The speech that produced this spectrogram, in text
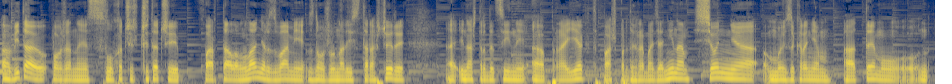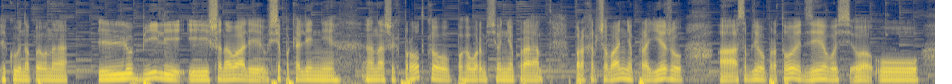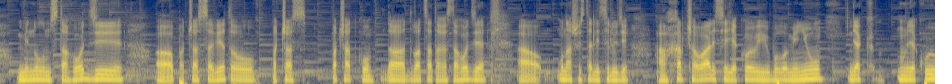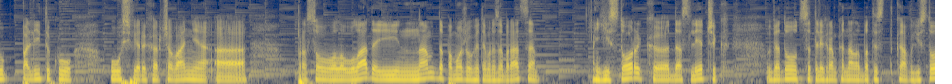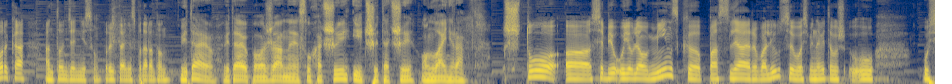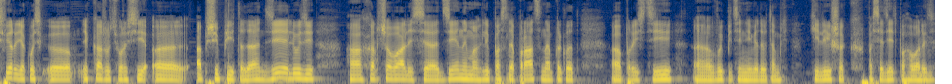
Вітаю паважаныя слухачы чытачы портала онлайнер. З вами зноў журналіст старашчыры і наш традыцыйны праект пашпарт грамадзяніна сёння мы закранем тэму якую напэўна любілі і шанавалі ўсе пакаленні наших продкаў. Паговорым сёння пра пра харчаванне пра ежу а асабліва пра тое дзе вось у мінулым стагоддзі падчас саветаў падчас пачатку да два стагоддзя у нашай сталіцы людзі харчаваліся якое іх было меню як якую палітыку у сферы харчавання прасоўвала ўлада. І нам дапаможа ў гэтым разабрацца гісторык даследчык у вядоўца тэлеграм-канала батыстка в гісторыка Антон дзянісу прывітанне спадар Антон. Вітаю вітаю паважаныя слухачы і чытачы онлайнера. Што сябе уяўляў мінск пасля рэвалюцыі вось менавіта у у сферы як вось як кажуць у рассі абшіпіта да? Дзе людзі харчаваліся дзе яны маглі пасля працы напрыклад прыйсці выпіць не ведаю там кілішак пасядзець пагаварыць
